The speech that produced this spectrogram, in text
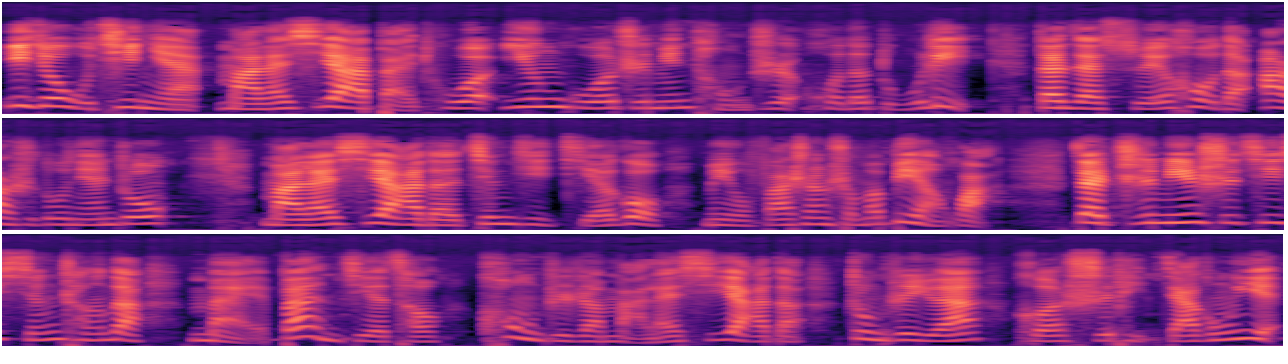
一九五七年，马来西亚摆脱英国殖民统治，获得独立。但在随后的二十多年中，马来西亚的经济结构没有发生什么变化。在殖民时期形成的买办阶层控制着马来西亚的种植园和食品加工业。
